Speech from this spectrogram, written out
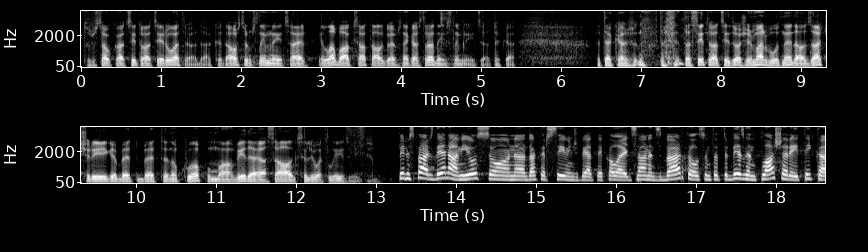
tur savukārt situācija ir otrādā. Kad austrumu slimnīcā ir, ir labāks atalgojums nekā Stradiņas slimnīcā. Tā kā, Tā, kā, nu, tā, tā situācija droši vien var būt nedaudz atšķirīga, bet, bet nu, kopumā vidējās algas ir ļoti līdzīgas. Pirms pāris dienām jūs un uh, dr. Sīviņš bijāt pie kolēģis Anets Bērtels, un tad tur diezgan plaši arī tika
